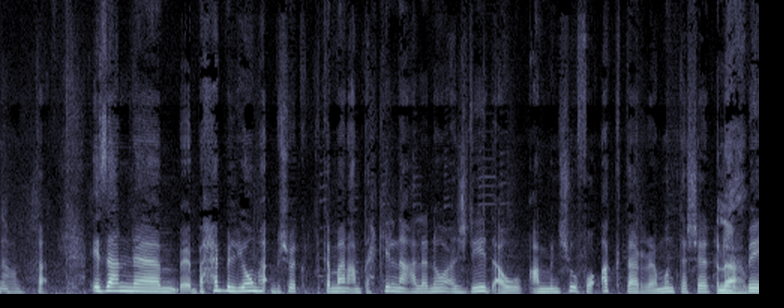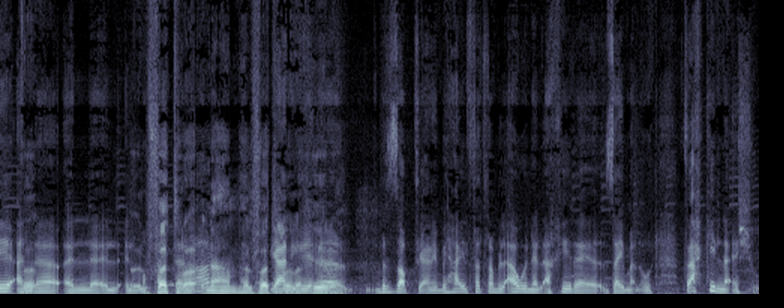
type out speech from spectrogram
نعم. اذا بحب اليوم بشوي كنت كمان عم تحكي لنا على نوع جديد أو عم نشوفه أكثر منتشر نعم. بالمخدرات الفترة نعم هالفتره يعني الأخيرة. آه، بالضبط يعني بهاي الفترة بالآونة الأخيرة زي ما نقول. فأحكي لنا إيش هو.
